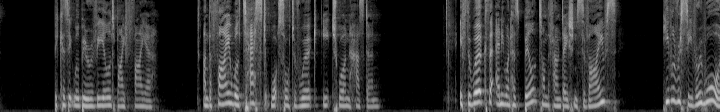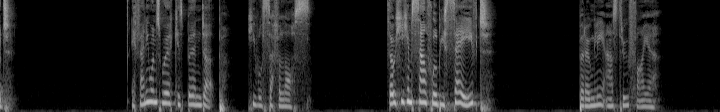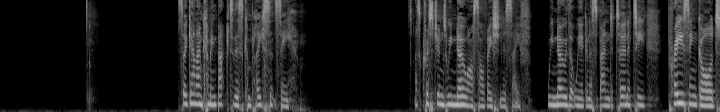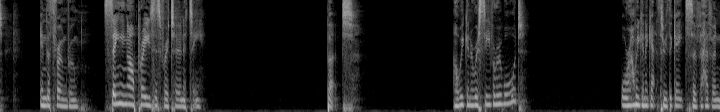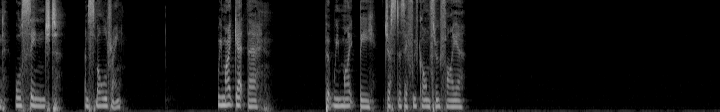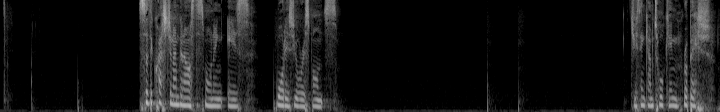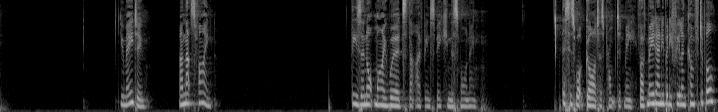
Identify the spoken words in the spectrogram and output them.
because it will be revealed by fire and the fire will test what sort of work each one has done. If the work that anyone has built on the foundation survives, he will receive a reward. If anyone's work is burned up, he will suffer loss. Though he himself will be saved, but only as through fire. So again, I'm coming back to this complacency. As Christians, we know our salvation is safe. We know that we are going to spend eternity praising God in the throne room, singing our praises for eternity. But are we going to receive a reward? Or are we going to get through the gates of heaven all singed and smouldering? We might get there, but we might be just as if we've gone through fire. So, the question I'm going to ask this morning is what is your response? Do you think I'm talking rubbish? You may do, and that's fine. These are not my words that I've been speaking this morning. This is what God has prompted me. If I've made anybody feel uncomfortable,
